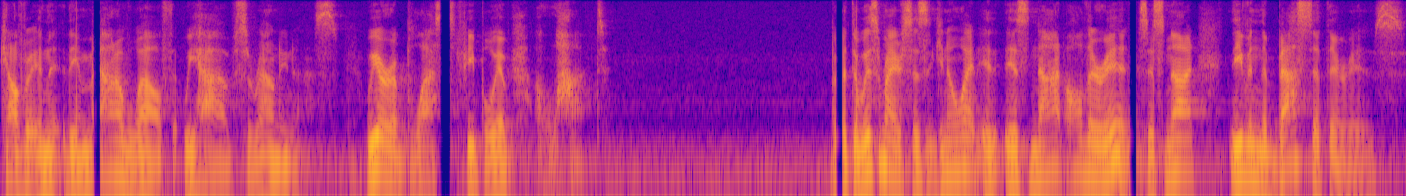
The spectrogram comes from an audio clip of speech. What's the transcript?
Calvary, and the, the amount of wealth that we have surrounding us. We are a blessed people. We have a lot. But the wisdom writer says, you know what? it's not all there is. It's not even the best that there is.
